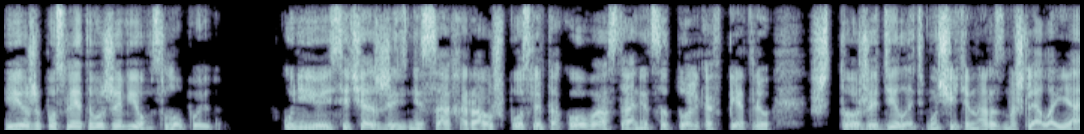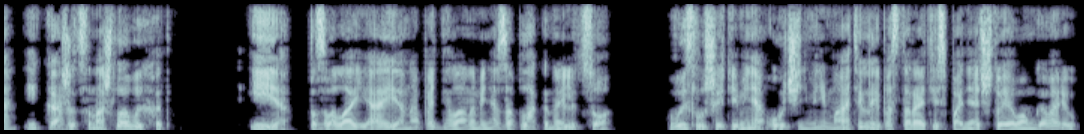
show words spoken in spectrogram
Ее же после этого живьем слопают. У нее и сейчас жизни сахар, а уж после такого останется только в петлю. Что же делать, мучительно размышляла я и, кажется, нашла выход. «Ия», — позвала я, и она подняла на меня заплаканное лицо. «Выслушайте меня очень внимательно и постарайтесь понять, что я вам говорю».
